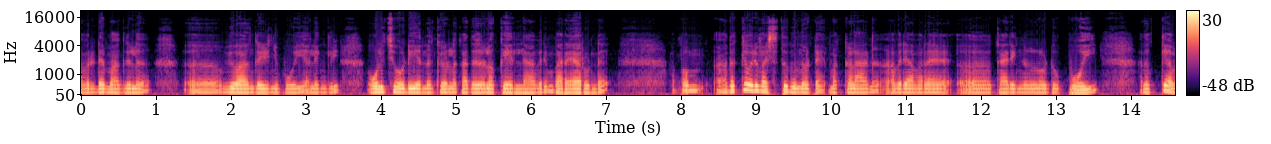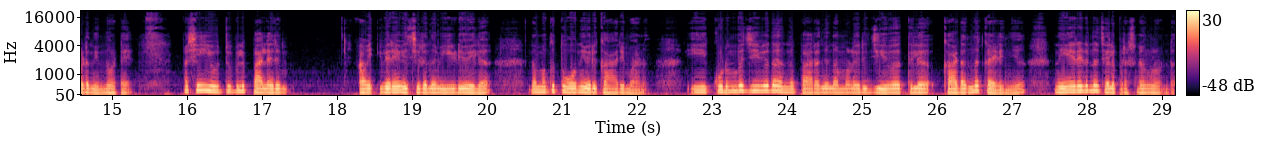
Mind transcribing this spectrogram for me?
അവരുടെ മകൾ വിവാഹം കഴിഞ്ഞു പോയി അല്ലെങ്കിൽ ഒളിച്ചോടി എന്നൊക്കെയുള്ള കഥകളൊക്കെ എല്ലാവരും പറയാറുണ്ട്. അപ്പം അതൊക്കെ ഒരു വശത്ത് നിന്നോട്ടെ മക്കളാണ് അവരവരുടെ കാര്യങ്ങളിലോട്ട് പോയി അതൊക്കെ അവിടെ നിന്നോട്ടെ. പക്ഷേ ഈ യൂട്യൂബിൽ പലരും അവ ഇവരെ വെച്ചിടുന്ന വീഡിയോയിൽ നമുക്ക് തോന്നിയ ഒരു കാര്യമാണ്. ഈ കുടുംബജീവിതം എന്ന് പറഞ്ഞ് നമ്മൾ ഒരു ജീവിതത്തിൽ കടന്നു കഴിഞ്ഞ് നേരിടുന്ന ചില പ്രശ്നങ്ങളുണ്ട്.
